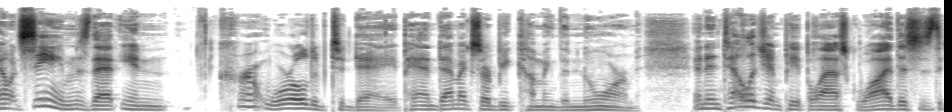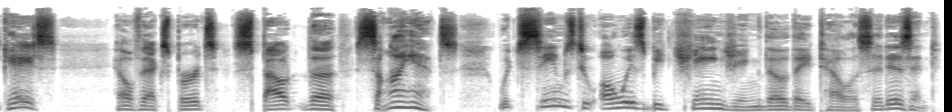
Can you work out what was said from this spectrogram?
Now, it seems that in the current world of today, pandemics are becoming the norm, and intelligent people ask why this is the case. Health experts spout the science, which seems to always be changing, though they tell us it isn't.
